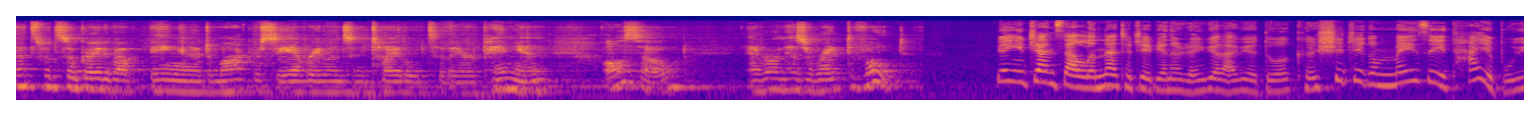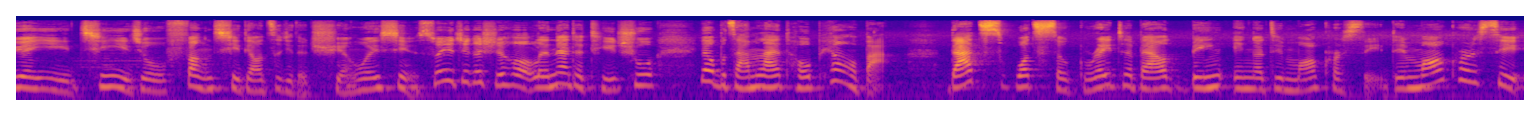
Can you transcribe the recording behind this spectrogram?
that's what's so great about being in a democracy. Everyone's entitled to their opinion. Also, everyone has a right to vote. 愿意站在 Lynette 这边的人越来越多，可是这个 Maisie 她也不愿意轻易就放弃掉自己的权威性，所以这个时候 Lynette 提出，要不咱们来投票吧。That's what's so great about being in a democracy. Democracy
